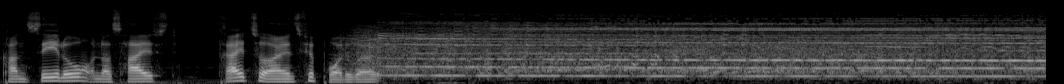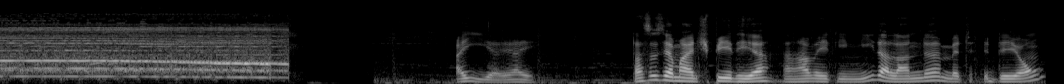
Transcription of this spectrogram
Cancelo. Und das heißt 3 zu 1 für Portugal. Eieiei. Das ist ja mein Spiel hier. Dann haben wir die Niederlande mit De Jong.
